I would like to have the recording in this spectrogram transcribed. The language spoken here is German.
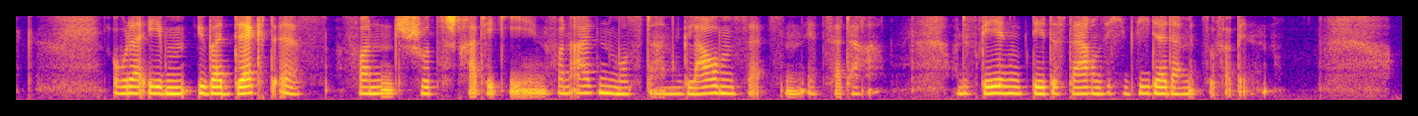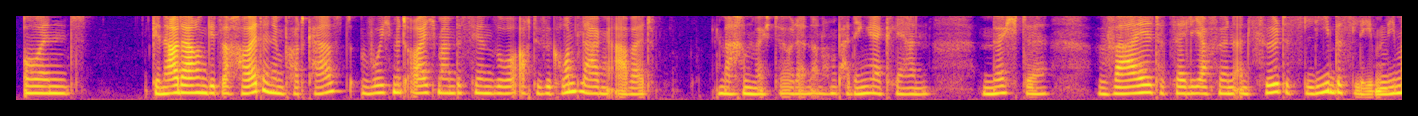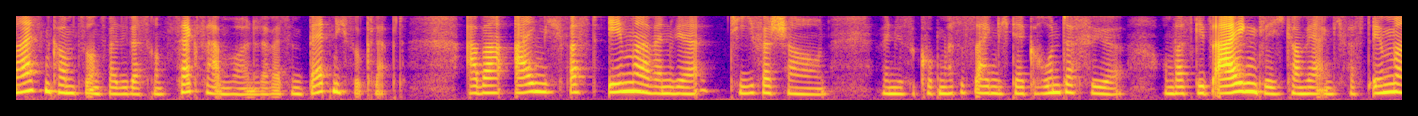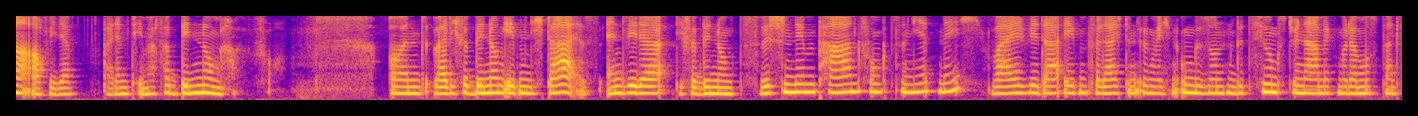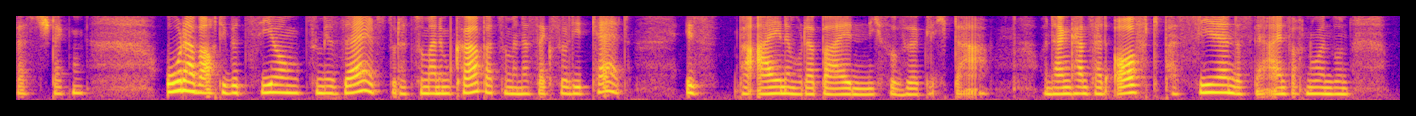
oder eben überdeckt ist von Schutzstrategien, von alten Mustern, Glaubenssätzen etc. Und es geht, geht es darum, sich wieder damit zu verbinden. Und genau darum geht es auch heute in dem Podcast, wo ich mit euch mal ein bisschen so auch diese Grundlagenarbeit machen möchte oder noch ein paar Dinge erklären möchte, weil tatsächlich auch für ein erfülltes Liebesleben, die meisten kommen zu uns, weil sie besseren Sex haben wollen oder weil es im Bett nicht so klappt. Aber eigentlich fast immer, wenn wir tiefer schauen, wenn wir so gucken, was ist eigentlich der Grund dafür, um was geht es eigentlich, kommen wir eigentlich fast immer auch wieder bei dem Thema Verbindung und weil die Verbindung eben nicht da ist. Entweder die Verbindung zwischen den Paaren funktioniert nicht, weil wir da eben vielleicht in irgendwelchen ungesunden Beziehungsdynamiken oder Mustern feststecken. Oder aber auch die Beziehung zu mir selbst oder zu meinem Körper, zu meiner Sexualität ist bei einem oder beiden nicht so wirklich da. Und dann kann es halt oft passieren, dass wir einfach nur in so einen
